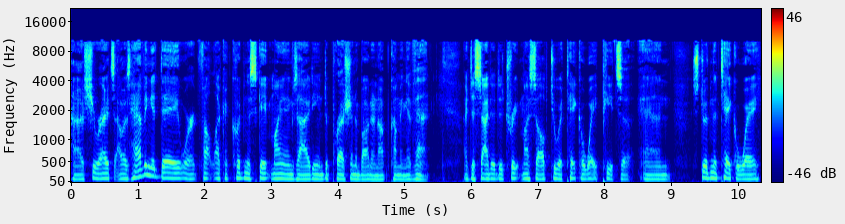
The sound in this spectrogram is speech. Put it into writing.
Uh, she writes, I was having a day where it felt like I couldn't escape my anxiety and depression about an upcoming event. I decided to treat myself to a takeaway pizza and stood in the takeaway,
